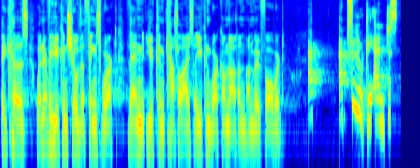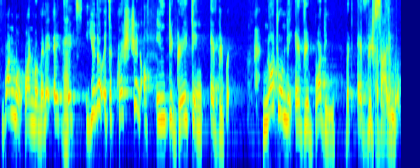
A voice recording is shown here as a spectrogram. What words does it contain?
because whenever you can show that things work then you can catalyze that you can work on that and, and move forward Absolutely. And just one more, one more minute. It, mm. It's, you know, it's a question of integrating everybody, not only everybody, but every Everything. silo.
